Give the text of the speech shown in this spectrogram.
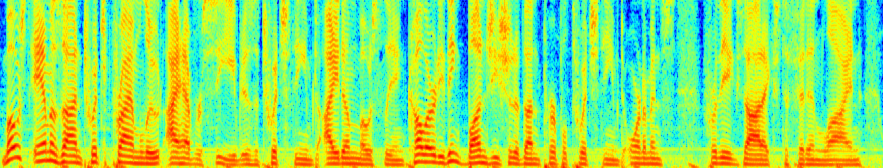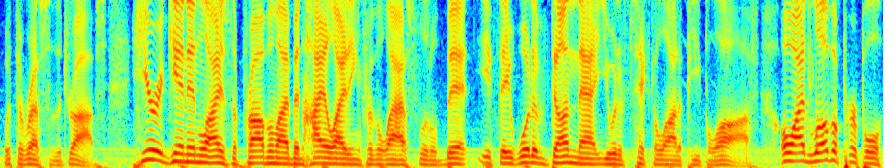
Most Amazon Twitch Prime loot I have received is a Twitch themed item, mostly in color. Do you think Bungie should have done purple Twitch themed ornaments for the exotics to fit in line with the rest of the drops? Here again in lies the problem I've been highlighting for the last little bit. If they would have done that, you would have ticked a lot of people off. Oh, I'd love a purple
